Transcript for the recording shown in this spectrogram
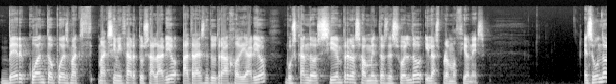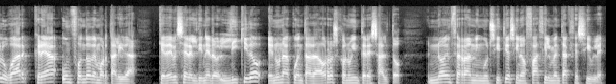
ver cuánto puedes maximizar tu salario a través de tu trabajo diario, buscando siempre los aumentos de sueldo y las promociones. En segundo lugar, crea un fondo de mortalidad, que debe ser el dinero líquido en una cuenta de ahorros con un interés alto, no encerrado en ningún sitio, sino fácilmente accesible.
